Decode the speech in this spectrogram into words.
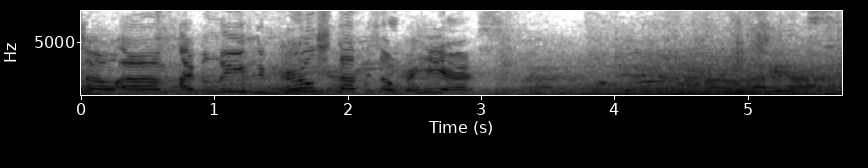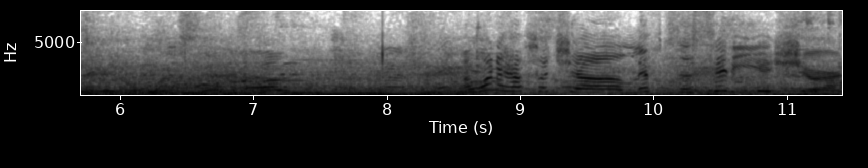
so um, I believe the girl stuff is over here. Um, I want to have such a Lift the City shirt.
